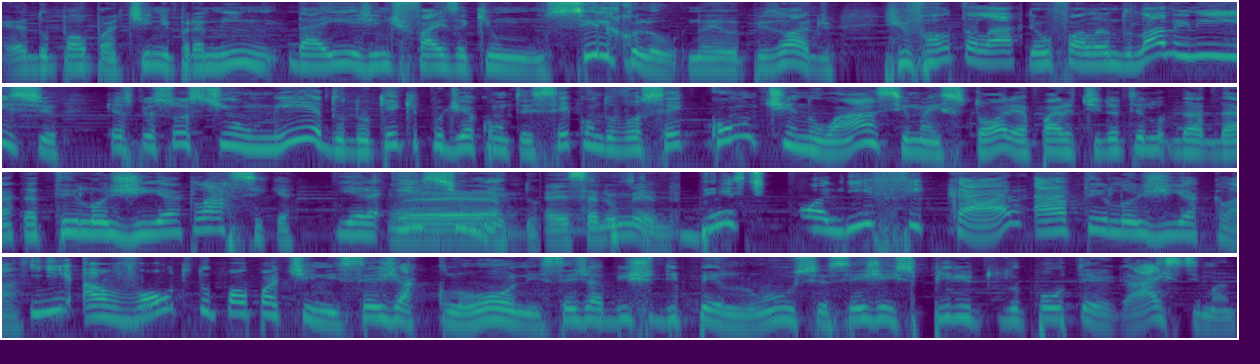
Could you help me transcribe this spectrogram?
é, do Palpatine, para mim, daí a gente faz aqui um círculo no episódio e volta lá, eu falando lá no início que as pessoas tinham medo do que, que podia acontecer quando você continuasse uma história a partir da, da, da- trilogia clássica. E era esse o É, medo. Esse era o medo. Desqualificar a trilogia clássica. E a volta do Palpatine, seja clone, seja bicho de pelúcia, seja espírito do poltergeist, mano.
